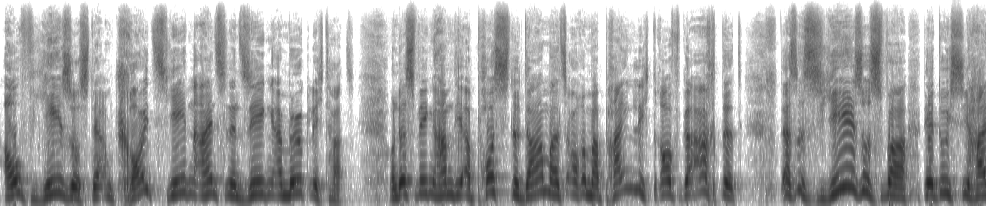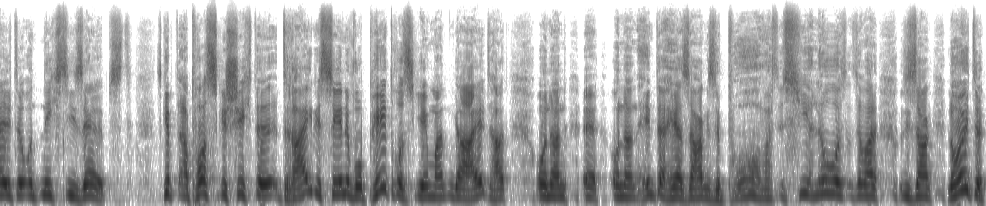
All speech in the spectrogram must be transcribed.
auf Jesus, der am Kreuz jeden einzelnen Segen ermöglicht hat. Und deswegen haben die Apostel damals auch immer peinlich darauf geachtet, dass es Jesus war, der durch sie heilte und nicht sie selbst. Es gibt Apostelgeschichte 3, die Szene, wo Petrus jemanden geheilt hat und dann, äh, und dann hinterher sagen sie, boah, was ist hier los und so weiter. Und sie sagen, Leute,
